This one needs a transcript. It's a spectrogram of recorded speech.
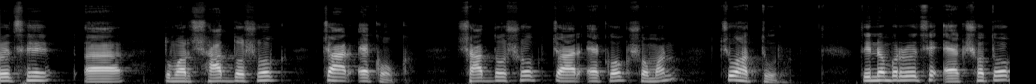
রয়েছে তোমার সাত দশক চার একক। সাত দশক চার একক সমান চুয়াত্তর। তিন নম্বরে রয়েছে, এক শতক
